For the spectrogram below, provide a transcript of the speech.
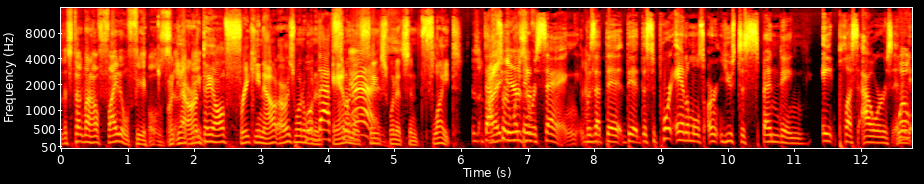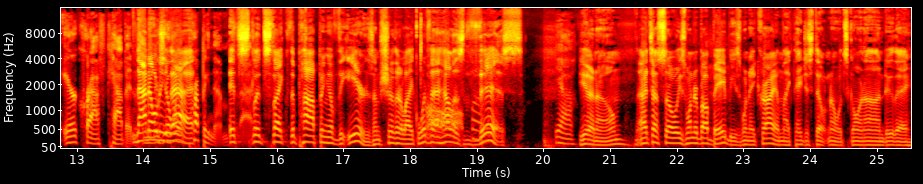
Let's talk about how Fido feels. yeah, I aren't mean, they all freaking out? I always wonder Well, what an that's sort animal of- thinks when it's in flight. his That's eye sort of what ears they are- were saying was that the, the the support animals aren't used to spending eight plus hours in Well, an aircraft cabin. Not I mean, only no that, prepping them. It's that. it's like the popping of the ears. I'm sure they're like, "What the hell is this?" yeah. You know, I just always wonder about babies when they cry. I'm like, they just don't know what's going on, do they?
